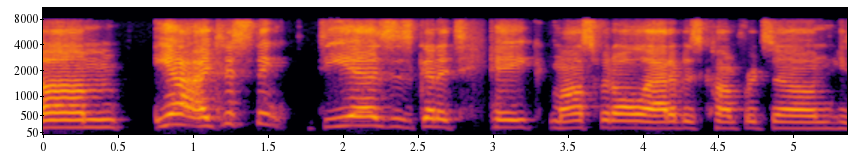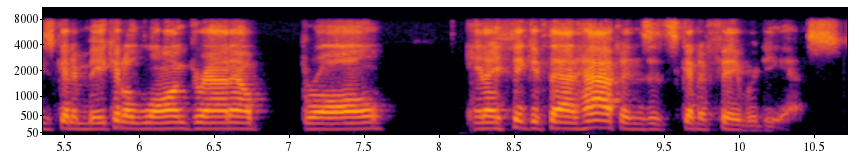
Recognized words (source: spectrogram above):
Um, yeah, I just think Diaz is going to take Masvidal out of his comfort zone. He's going to make it a long, drawn out brawl, and I think if that happens, it's going to favor Diaz.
